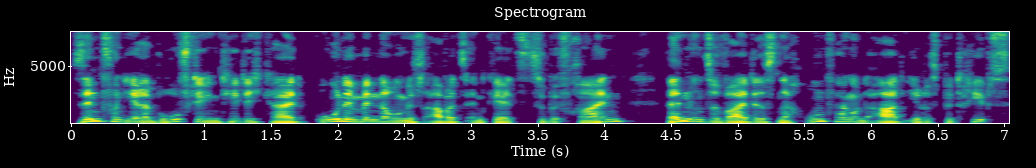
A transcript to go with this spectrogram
sind von ihrer beruflichen Tätigkeit ohne Minderung des Arbeitsentgelts zu befreien, wenn usw. es nach Umfang und Art ihres Betriebs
